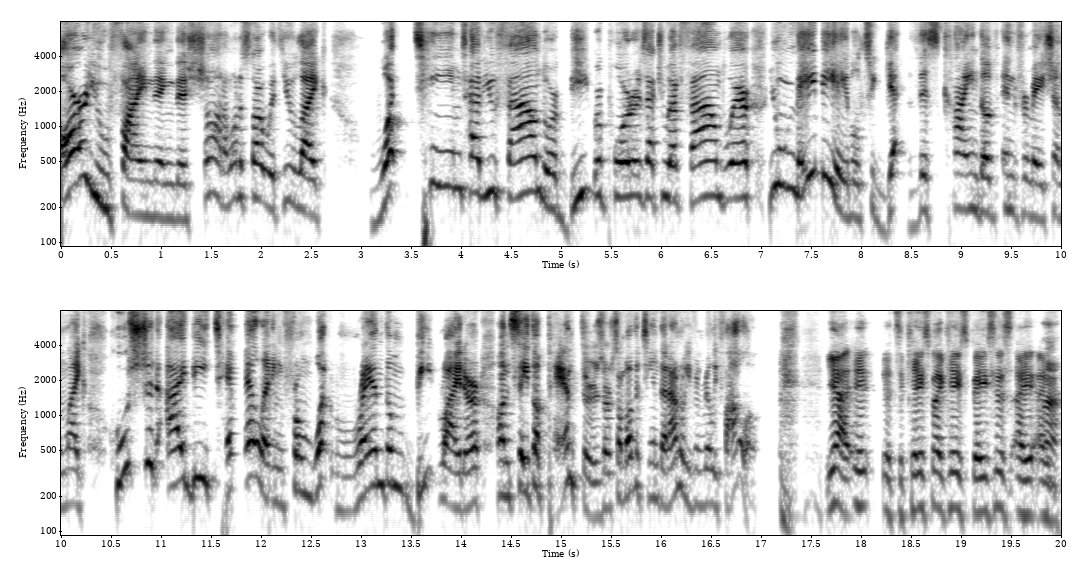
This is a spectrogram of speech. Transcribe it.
are you finding this, Sean? I want to start with you. Like, what teams have you found or beat reporters that you have found where you may be able to get this kind of information? Like, who should I be tailing from what random beat writer on, say, the Panthers or some other team that I don't even really follow? Yeah, it, it's a case by case basis. I, I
